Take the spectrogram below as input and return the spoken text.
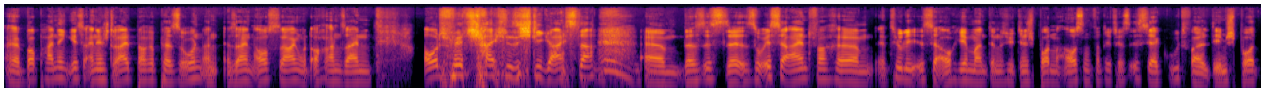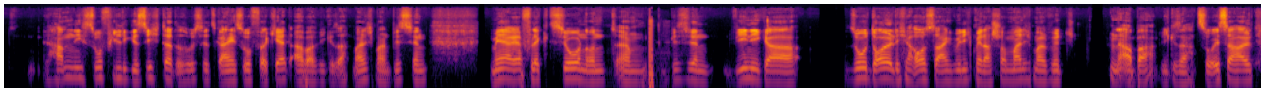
Äh, Bob Hanning ist eine streitbare Person. An seinen Aussagen und auch an seinen Outfits scheiden sich die Geister. Ähm, das ist, äh, so ist er einfach. Ähm, natürlich ist er auch jemand, der natürlich den Sport nach außen vertritt. Das ist sehr gut, weil dem Sport haben nicht so viele Gesichter. Das ist jetzt gar nicht so verkehrt. Aber wie gesagt, manchmal ein bisschen mehr Reflexion und ähm, ein bisschen weniger so deutliche Aussagen würde ich mir da schon manchmal wünschen. Aber wie gesagt, so ist er halt.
